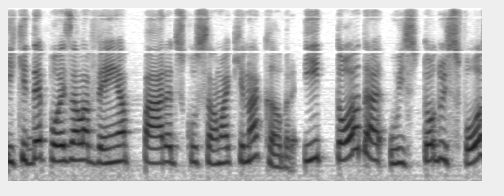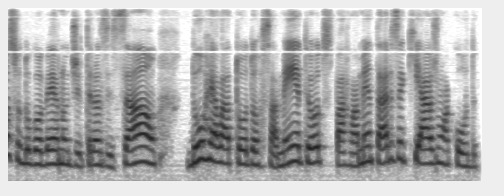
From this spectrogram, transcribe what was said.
e que depois ela venha para discussão aqui na Câmara. E toda o, todo o esforço do governo de transição, do relator do orçamento e outros parlamentares é que haja um acordo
